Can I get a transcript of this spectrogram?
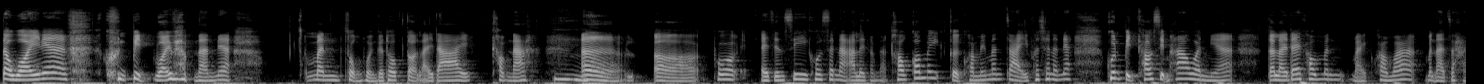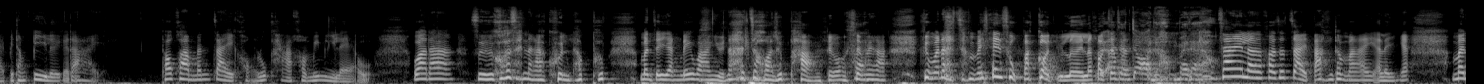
แต่ไว้เนี่ยคุณปิดไว้แบบนั้นเนี่ยมันส่งผลกระทบต่อรายได้เขานะอืมเออเอ่อพวกเอเจนซี่โฆษณาอะไรต่างๆ เขาก็ไม่เกิดความไม่มั่นใจ เพราะฉะนั้นเนี่ย คุณปิดเขา 15 วันเนี้ย แต่รายได้เขามันหมายความว่ามันอาจจะหายไปทั้งปีเลยก็ได้ เพราะความมั่นใจของลูกค้าเขาไม่มีแล้ว ว่าถ้าซื้อโฆษณาคุณแล้วปุ๊บมันจะยังได้วางอยู่หน้าจอหรือเปล่านึกออกใช่ไหมคะคือมันอาจจะไม่ได้ถูกปรากฏอยู่เลยแล้วเขาเขาจะจะจอดำไปแล้วใช่แล้วเขาจะจ่ายตังค์ทำไมอะไรอย่างเงี้ยมัน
